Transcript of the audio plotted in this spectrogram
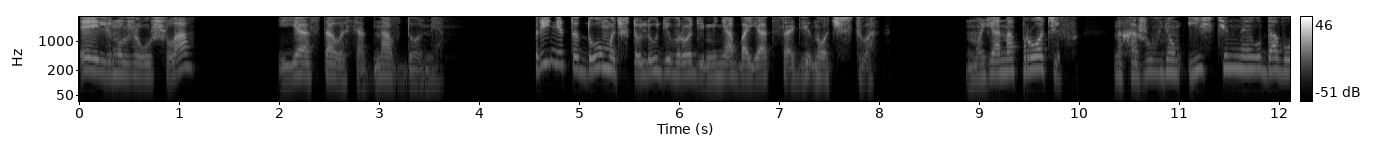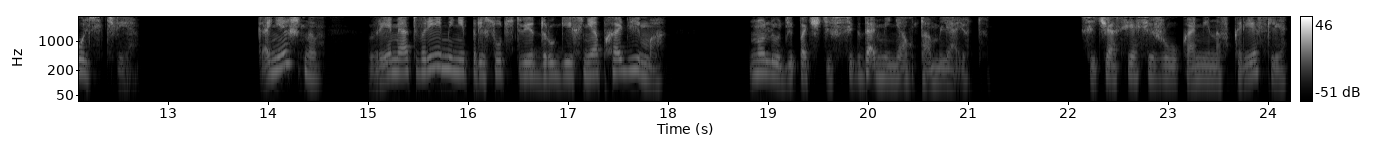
Эйлин уже ушла, и я осталась одна в доме. Принято думать, что люди вроде меня боятся одиночества. Но я, напротив, нахожу в нем истинное удовольствие. Конечно, время от времени присутствие других необходимо, но люди почти всегда меня утомляют. Сейчас я сижу у камина в кресле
